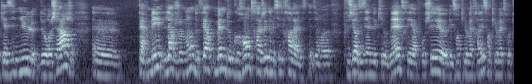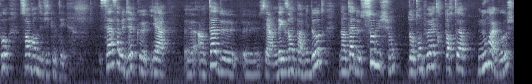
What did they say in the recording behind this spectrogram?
quasi nul de recharge permet largement de faire même de grands trajets domicile-travail, c'est-à-dire plusieurs dizaines de kilomètres et approcher les 100 km aller, 100 km retour sans grande difficulté. Ça, ça veut dire qu'il y a un tas de, euh, c'est un exemple parmi d'autres, d'un tas de solutions dont on peut être porteur, nous à gauche,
